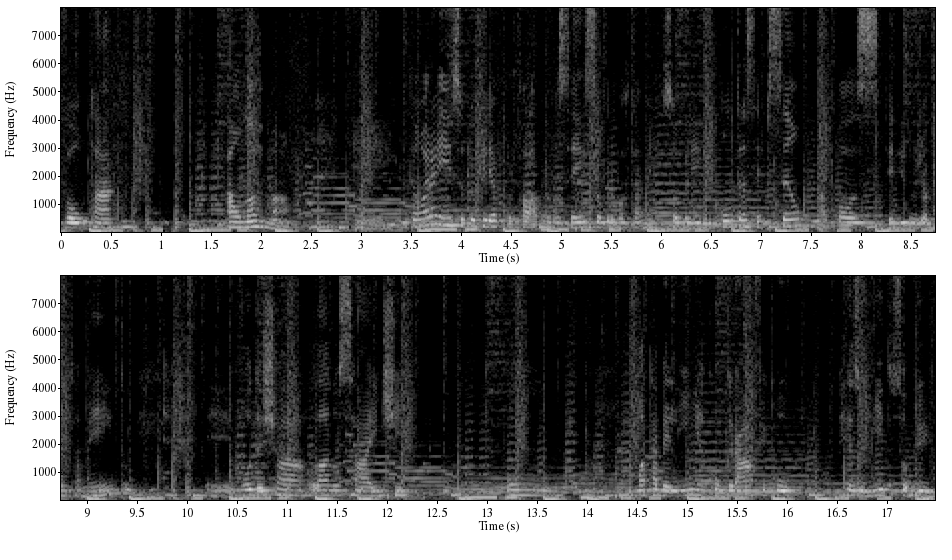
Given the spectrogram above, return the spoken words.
voltar ao normal. É, então era isso que eu queria falar para vocês sobre abortamento, sobre contracepção após período de abortamento. Vou deixar lá no site um, uma tabelinha com gráfico resumido sobre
